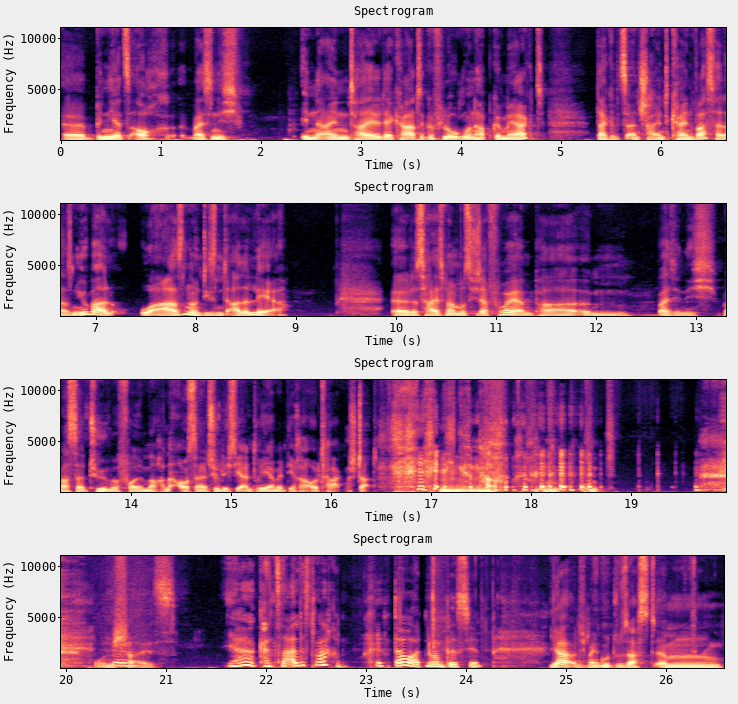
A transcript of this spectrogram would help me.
äh, bin jetzt auch, weiß ich nicht, in einen Teil der Karte geflogen und habe gemerkt, da gibt es anscheinend kein Wasser. Da sind überall Oasen und die sind alle leer. Äh, das heißt, man muss sich da vorher ein paar, ähm, weiß ich nicht, Wassertürme voll machen. Außer natürlich die Andrea mit ihrer autarken Stadt. genau. Ohne Scheiß. Ja, kannst du alles machen. Dauert nur ein bisschen. Ja, und ich meine, gut, du sagst, ähm,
